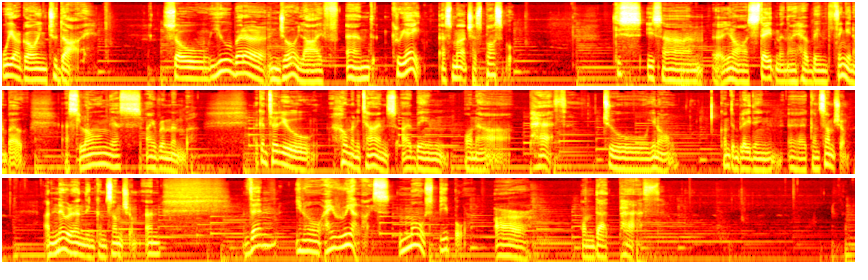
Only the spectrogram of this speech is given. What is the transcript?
we are going to die. So you better enjoy life and create as much as possible. This is an uh, you know a statement I have been thinking about as long as I remember. I can tell you how many times I've been on a path to you know contemplating uh, consumption, a never-ending consumption, and then you know I realize most people are on that path,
